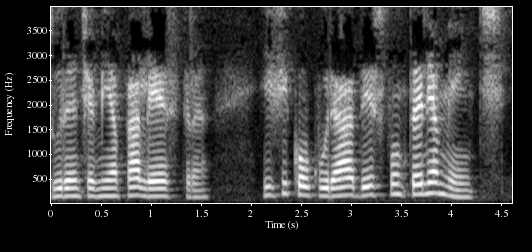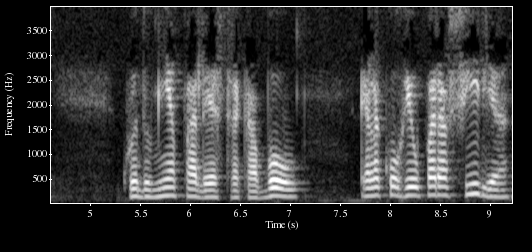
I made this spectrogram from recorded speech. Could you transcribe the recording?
durante a minha palestra e ficou curada espontaneamente. Quando minha palestra acabou, ela correu para a filha,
